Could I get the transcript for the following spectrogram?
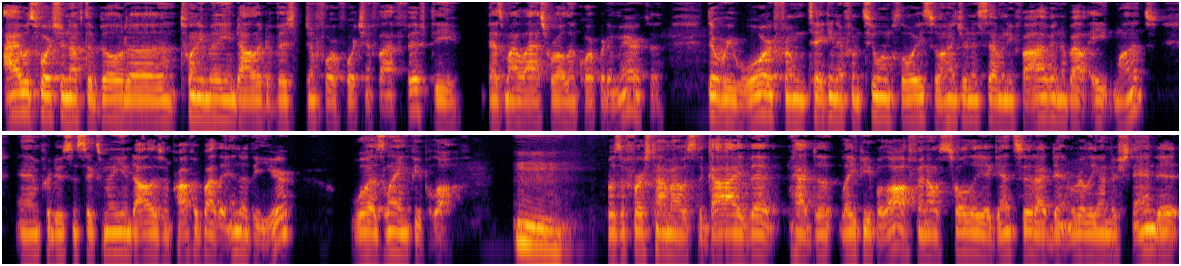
I was fortunate enough to build a $20 million division for a Fortune 550 as my last role in corporate America. The reward from taking it from two employees to 175 in about eight months and producing $6 million in profit by the end of the year was laying people off. Mm was the first time I was the guy that had to lay people off, and I was totally against it. I didn't really understand it.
